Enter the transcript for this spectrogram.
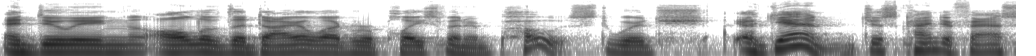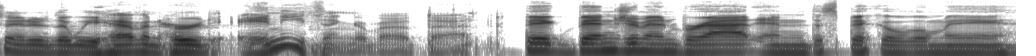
and doing all of the dialogue replacement in post, which again, just kind of fascinated that we haven't heard anything about that. Big Benjamin Bratt and Despicable Me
